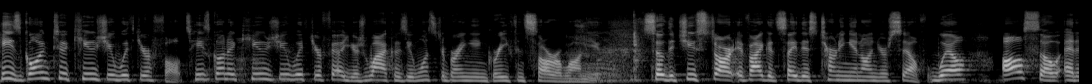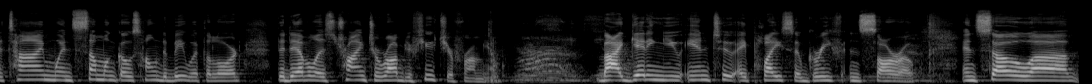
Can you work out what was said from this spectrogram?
He's going to accuse you with your faults. He's going to accuse you with your failures. Why? Because he wants to bring in grief and sorrow on you. So that you start, if I could say this, turning in on yourself. Well, also at a time when someone goes home to be with the Lord, the devil is trying to rob your future from you by getting you into a place of grief and sorrow. And so um,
